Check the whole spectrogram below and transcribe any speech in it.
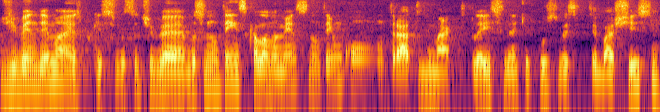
de vender mais, porque se você tiver, você não tem escalonamento, você não tem um contrato de marketplace, né, que o custo vai ser baixíssimo,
